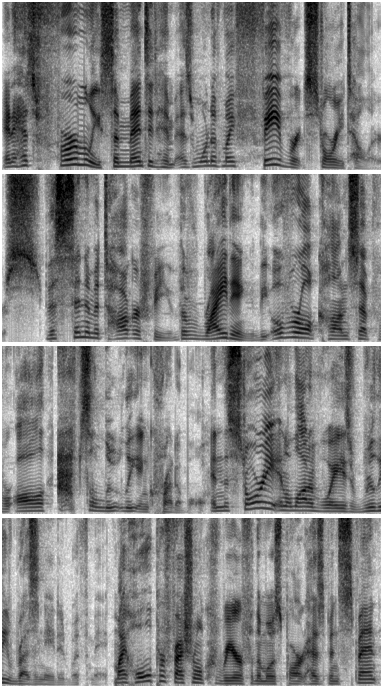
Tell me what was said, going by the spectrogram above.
and it has firmly cemented him as one of my favorite storytellers. The cinematography, the writing, the overall concept were all absolutely incredible, and the story in a lot of ways really resonated with me. My whole professional career, for the most part, has been spent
